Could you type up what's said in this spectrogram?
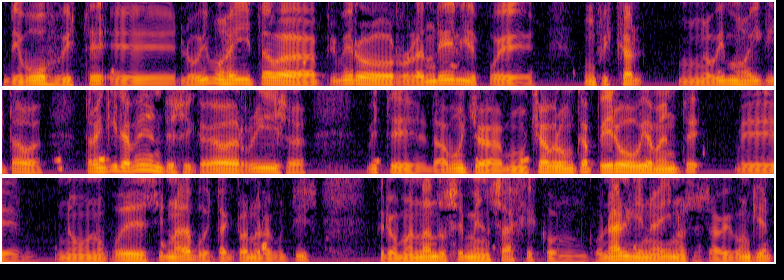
de voz, ¿viste? Eh, lo vimos ahí, estaba primero Rolandel y después un fiscal, nos vimos ahí que estaba tranquilamente, se cagaba de risa, viste, da mucha, mucha bronca, pero obviamente eh, no, no puede decir nada porque está actuando la justicia. Pero mandándose mensajes con, con alguien ahí, no se sabe con quién,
